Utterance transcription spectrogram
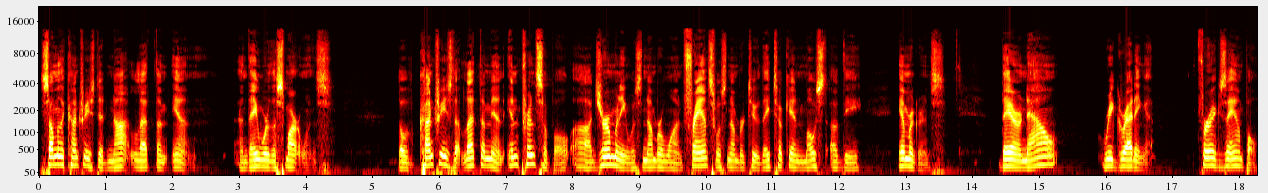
Some of the countries did not let them in, and they were the smart ones the countries that let them in, in principle, uh, Germany was number one, France was number two. They took in most of the immigrants. They are now regretting it. For example,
